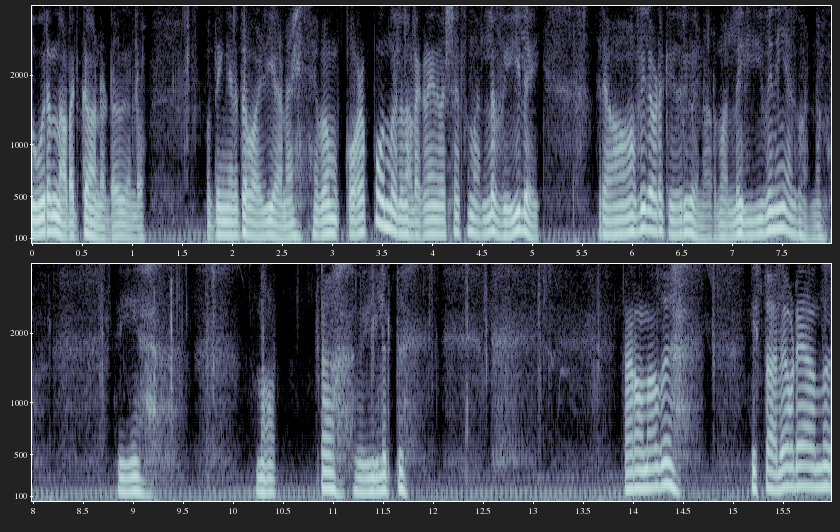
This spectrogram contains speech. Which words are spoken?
ദൂരം നടക്കാണ് കേട്ടോ കണ്ടോ? മൊത്തം ഇങ്ങനത്തെ വഴിയാണേ. ഇപ്പം കുഴപ്പമൊന്നുമില്ല നടക്കണേ പക്ഷേ ഇപ്പം നല്ല വെയിലായി. രാവിലെ അവിടെ കയറി വന്നായിരുന്നു നല്ല ഈവനിങ് ആയി വന്നു ഈ നട്ട വെയിലത്ത്. കാരണം ഒന്നാമത് ഈ സ്ഥലം എവിടെയാണെന്ന്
